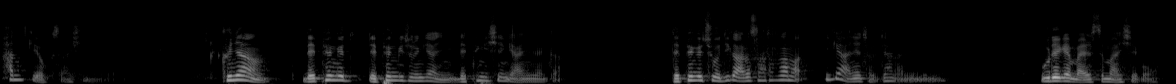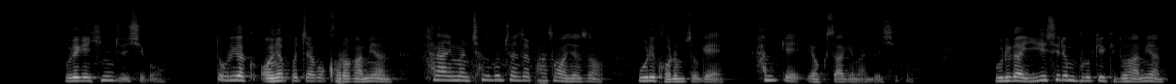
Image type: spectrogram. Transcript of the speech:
함께 역사하시는 거예요. 그냥 내팽개 내팽개 주는 게 아니 내팽개시는 게 아니니까 내팽개 주고 네가 알아서 하라마 이게 아니에요 절대 하나님은요. 우리에게 말씀하시고 우리에게 힘 주시고 또 우리가 언약 붙잡고 걸어가면 하나님은 천군 천사를 파송하셔서 우리 걸음 속에 함께 역사하게 만드시고 우리가 예수 이름 부르게 기도하면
